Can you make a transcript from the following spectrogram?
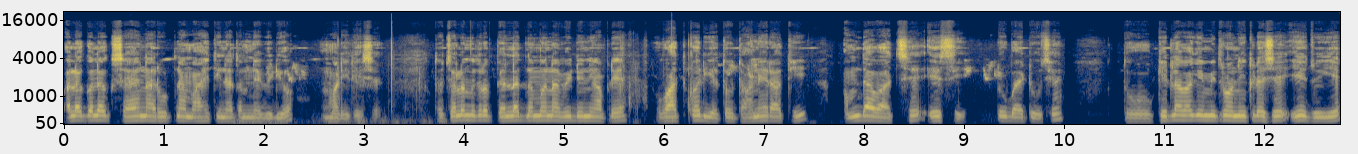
અલગ અલગ શહેરના રૂટના માહિતીના તમને વીડિયો મળી રહેશે. તો ચલો મિત્રો, પહેલા જ નંબરના વિડીયોની આપણે વાત કરીએ તો ધાનેરાથી અમદાવાદ છે એસી ટુ બાય ટુ છે. તો કેટલા વાગે મિત્રો નીકળે છે એ જોઈએ.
